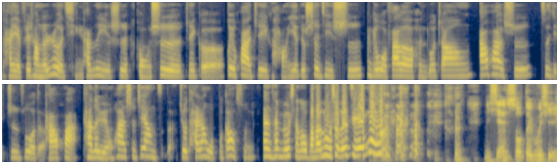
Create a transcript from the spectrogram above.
她也非常的热情，她自己是从事这个绘画这一个行业，就设计师。她给我发了很多张插画师自己制作的插画，她的原话。是这样子的，就他让我不告诉你，但是他没有想到我把它录成了节目。你先说对不起，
